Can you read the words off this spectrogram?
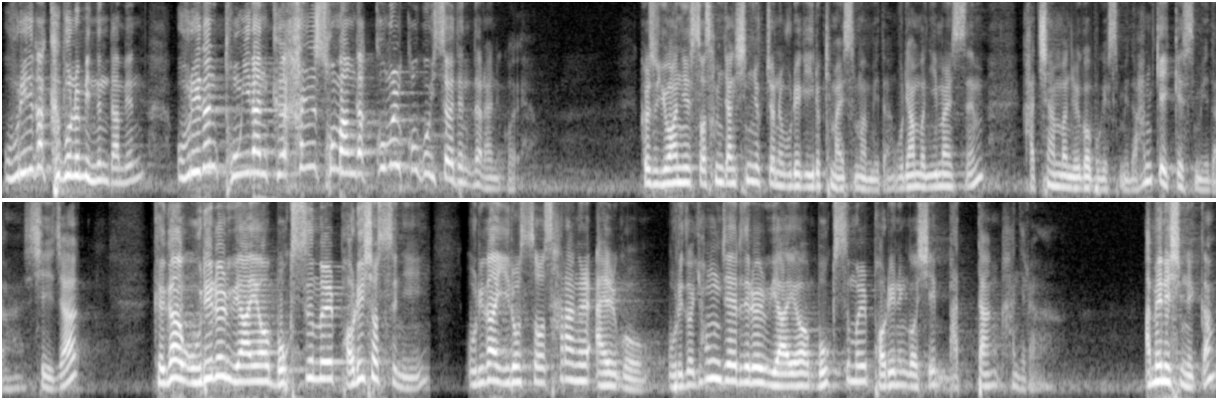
우리가 그분을 믿는다면 우리는 동일한 그 한 소망과 꿈을 꾸고 있어야 된다는 거예요. 그래서 요한일서 3장 16절은 우리에게 이렇게 말씀합니다. 우리 한번 이 말씀 같이 한번 읽어보겠습니다. 함께 읽겠습니다. 시작. 그가 우리를 위하여 목숨을 버리셨으니 우리가 이로써 사랑을 알고 우리도 형제들을 위하여 목숨을 버리는 것이 마땅하니라. 아멘이십니까?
